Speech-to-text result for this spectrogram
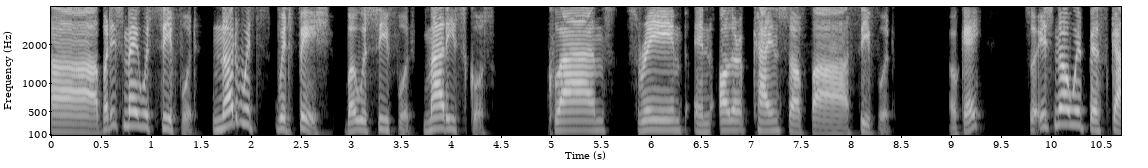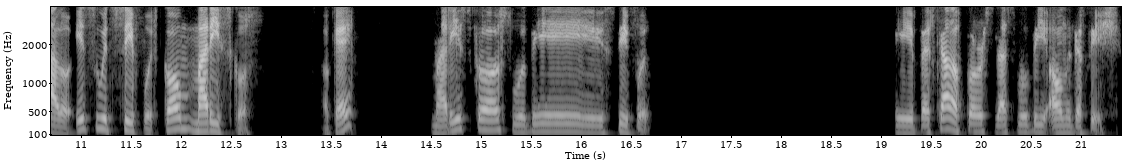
Uh, but it's made with seafood, not with with fish, but with seafood, mariscos. clams, shrimp, and other kinds of uh, seafood. Okay? So it's not with pescado, it's with seafood, con mariscos. Okay? Mariscos will be seafood. Y pescado, of course, that will be only the fish.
